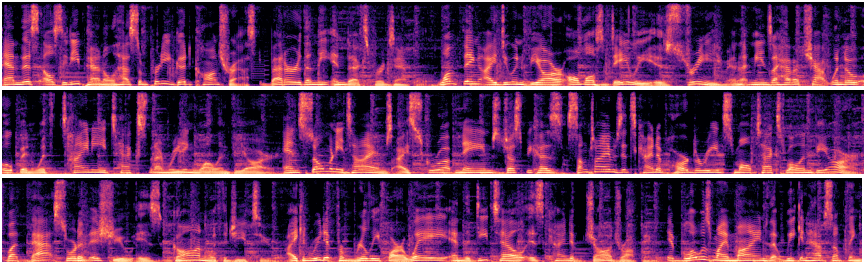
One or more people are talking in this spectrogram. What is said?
and this LCD panel has some pretty good contrast, better than the Index for example. One thing I do in VR almost daily is stream, and that means I have a chat window open with tiny text that I'm reading while in VR. And so many times I screw up names just because sometimes it's kind of hard to read small text while in VR. But that sort of issue is gone with the G2. I can read it from really far away and the detail is kind of jaw-dropping. It blows my mind that we can have something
